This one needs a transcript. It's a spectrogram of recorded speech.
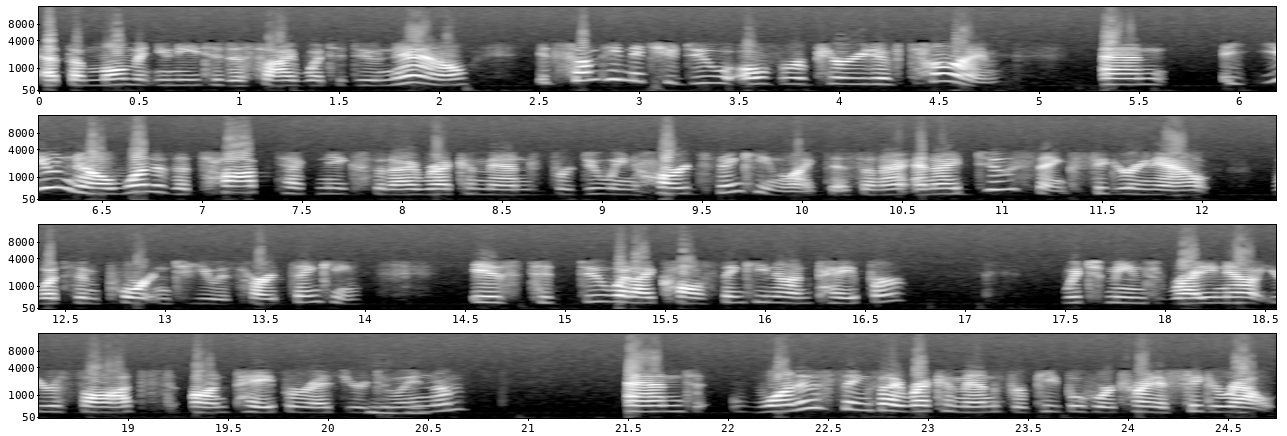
at the moment you need to decide what to do now. It's something that you do over a period of time. And you know, one of the top techniques that I recommend for doing hard thinking like this, and I, and I do think figuring out what's important to you is hard thinking, is to do what I call thinking on paper, which means writing out your thoughts on paper as you're mm-hmm. doing them. And one of the things I recommend for people who are trying to figure out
